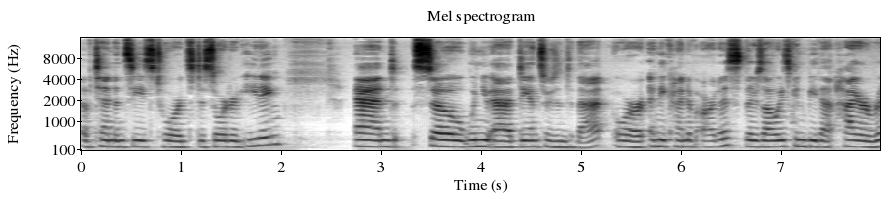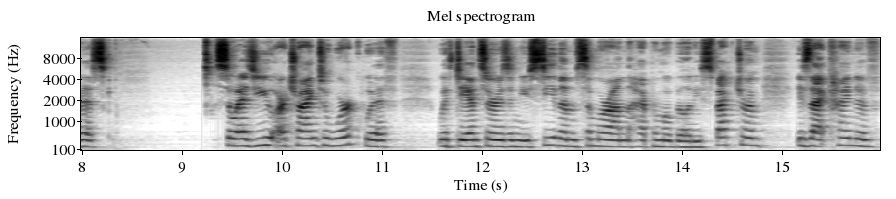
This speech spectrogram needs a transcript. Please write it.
of tendencies towards disordered eating. And so when you add dancers into that or any kind of artist, there's always going to be that higher risk. So as you are trying to work with with dancers and you see them somewhere on the hypermobility spectrum, is that kind of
